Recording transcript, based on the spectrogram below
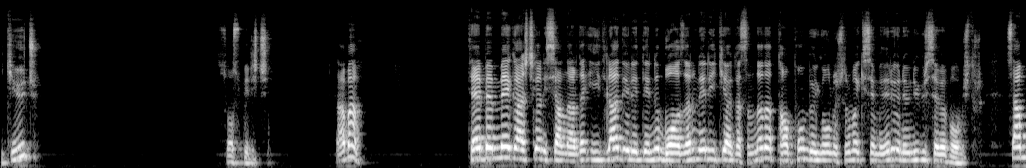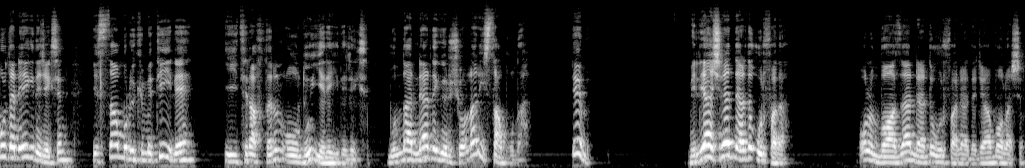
2 3 sos 1 için. Tamam. TBMM'ye karşı çıkan isyanlarda İtilaf devletlerinin boğazların her iki yakasında da tampon bölge oluşturmak istemeleri önemli bir sebep olmuştur. Sen burada neye gideceksin? İstanbul hükümeti ile itirafların olduğu yere gideceksin. Bunlar nerede görüşüyorlar? İstanbul'da. Değil mi? Milli aşiret nerede? Urfa'da. Oğlum Boğazlar nerede? Urfa nerede? Cevabı ulaşın.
